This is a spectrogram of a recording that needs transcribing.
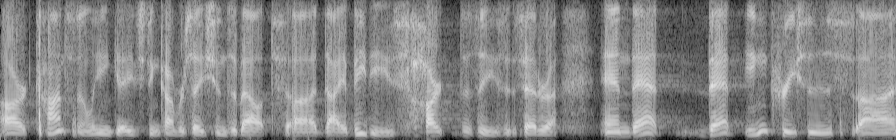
are constantly engaged in conversations about uh, diabetes, heart disease, etc., and that that increases, uh,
